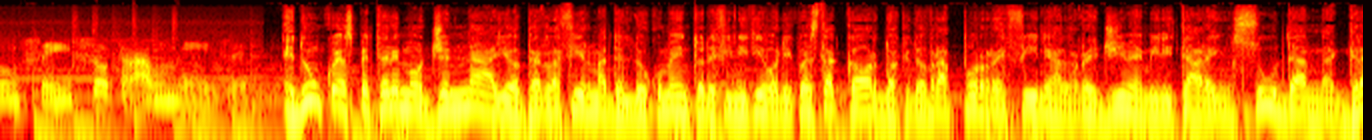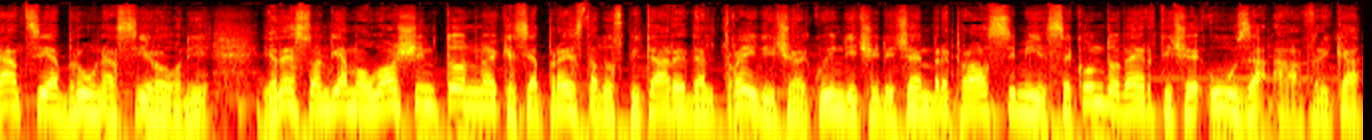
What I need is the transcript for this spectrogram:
consenso tra un mese. E dunque aspetteremo gennaio per la firma del documento definitivo di questo accordo che dovrà porre fine al regime militare in Sudan grazie a Bruna Sironi. E adesso andiamo a Washington che si appresta ad ospitare dal 13 al 15 dicembre prossimi il secondo vertice USA-Africa.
